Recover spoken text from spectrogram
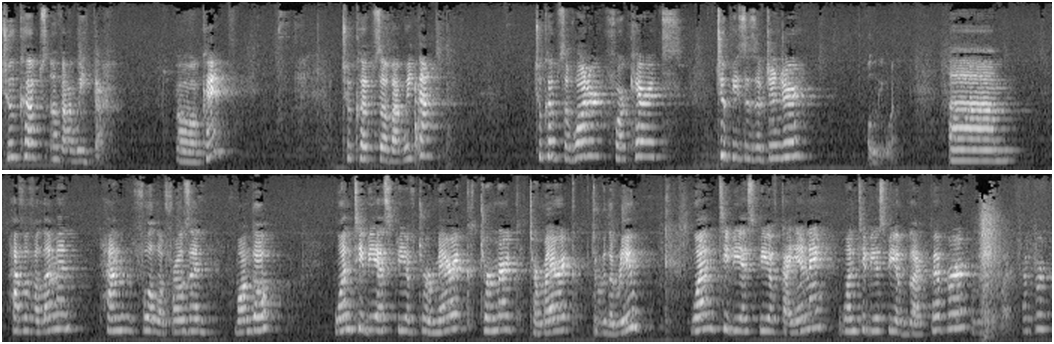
Two cups of agüita. Okay. Two cups of agüita. Two cups of water. Four carrots. Two pieces of ginger. Only one um, half of a lemon, handful of frozen mango, one TBSP of turmeric, turmeric, turmeric through the roof, one TBSP of cayenne, one TBSP of black pepper, black pepper,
